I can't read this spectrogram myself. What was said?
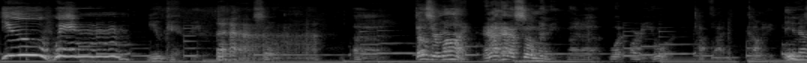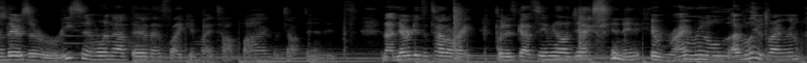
You win. You can't be. So, uh, those are mine, and I have so many. But uh, what are your top five comedy? You know, there's a recent one out there that's like in my top five or top ten. It's and I never get the title right, but it's got Samuel L. Jackson in it and Ryan Reynolds. I believe it's Ryan Reynolds,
